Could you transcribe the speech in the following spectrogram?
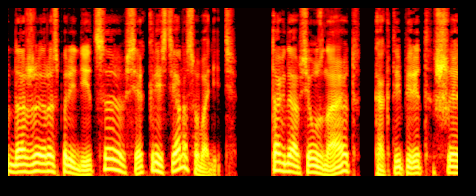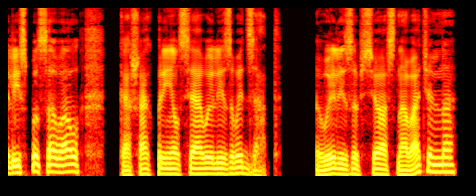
даже распорядиться всех крестьян освободить. Тогда все узнают, как ты перед Шелли спасовал. Кошак принялся вылизывать зад. Вылизав все основательно,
